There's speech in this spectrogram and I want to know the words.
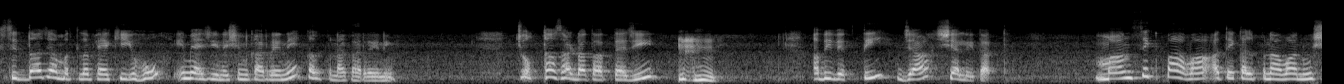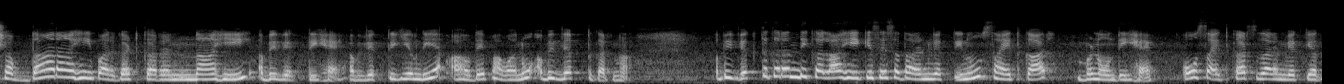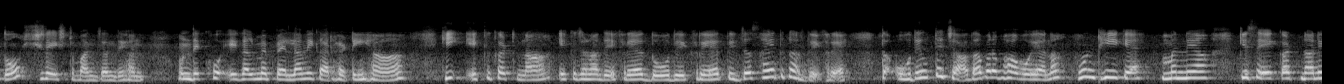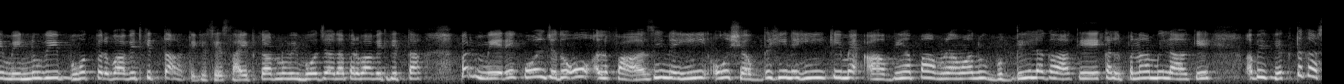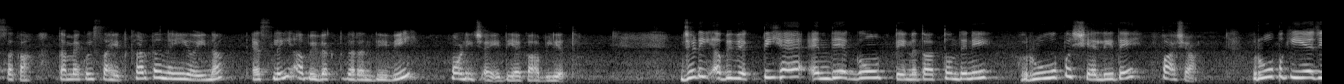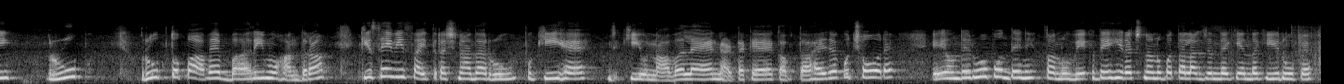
ਸਿੱਧਾ ਜਿਹਾ ਮਤਲਬ ਹੈ ਕਿ ਉਹ ਇਮੇਜਿਨੇਸ਼ਨ ਕਰ ਰਹੇ ਨੇ, ਕਲਪਨਾ ਕਰ ਰਹੇ ਨੇ। ਚੌਥਾ ਸਾਡਾ ਤੱਤ ਹੈ ਜੀ, ਅਭਿਵਿਅਕਤੀ ਜਾਂ ਸ਼ੈਲੀ ਤੱਤ। ਮਾਨਸਿਕ ਭਾਵਾਂ ਅਤੇ ਕਲਪਨਾਵਾਂ ਨੂੰ ਸ਼ਬਦਾਂ ਰਾਹੀਂ ਪ੍ਰਗਟ ਕਰਨਾ ਹੀ ਅਭਿਵਿਅਕਤੀ ਹੈ। ਅਭਿਵਿਅਕਤੀ ਕੀ ਹੁੰਦੀ ਹੈ? ਆਪਦੇ ਭਾਵਾਂ ਨੂੰ ਅਭਿਵਿਅਕਤ ਕਰਨਾ। ਅਭਿਵਿਅਕਤ ਕਰਨ ਦੀ ਕਲਾ ਹੀ ਕਿਸੇ ਸਧਾਰਨ ਵਿਅਕਤੀ ਨੂੰ ਸਾਹਿਤਕਾਰ ਬਣਾਉਂਦੀ ਹੈ। ਉਹ ਸਾਹਿਤਕਾਰ ਸਧਾਰਨ ਵਿਅਕਤੀਆਂ ਤੋਂ ਸ਼੍ਰੇਸ਼ਟ ਬਣ ਜਾਂਦੇ ਹਨ। ਹੁਣ ਦੇਖੋ, ਇਹ ਗੱਲ ਮੈਂ ਪਹਿਲਾਂ ਵੀ ਕਰ ਹਟੀ ਹਾਂ ਕਿ ਇੱਕ ਘਟਨਾ ਇੱਕ ਜਣਾ ਦੇਖ ਰਿਹਾ, ਦੋ ਦੇਖ ਰਿਹਾ, ਤੀਜਾ ਸਾਹਿਤਕਾਰ ਦੇਖ ਰਿਹਾ। ਤਾਂ ਉਹਦੇ ਉੱਤੇ ਜ਼ਿਆਦਾ ਪ੍ਰਭਾਵ ਹੋਇਆ ਨਾ। ਹੁਣ ਠੀਕ ਹੈ, ਮੰਨਿਆ ਕਿਸੇ ਇੱਕ ਘਟਨਾ ਨੇ ਮੈਨੂੰ ਵੀ ਬਹੁਤ ਪ੍ਰਭਾਵਿਤ ਕੀਤਾ ਤੇ ਕਿਸੇ ਸਾਹਿਤਕਾਰ ਨੂੰ ਵੀ ਬਹੁਤ ਜ਼ਿਆਦਾ ਪ੍ਰਭਾਵਿਤ ਕੀਤਾ। ਪਰ ਮੇਰੇ ਕੋਲ ਜਦੋਂ ਉਹ ਅਲਫਾਜ਼ ਹੀ ਨਹੀਂ, ਉਹ ਸ਼ਬਦ ਹੀ ਨਹੀਂ ਕਿ ਮੈਂ ਆਪਦੀਆਂ ਭਾਵਨਾਵਾਂ ਨੂੰ ਬੁੱਧੀ ਲਗਾ ਕੇ, ਕਲਪਨਾ ਮਿਲਾ ਕੇ ਅਭਿਵਿਅਕਤ ਕਰ ਸਕਾਂ, ਤਾਂ ਮੈਂ ਕੋਈ ਸਾਹਿਤਕਾਰ ਤਾਂ ਨਹੀਂ ਹੋਈ। ਨਾ, ਇਸ ਲਈ ਅਭਿਵਿਅਕਤ ਕਰਨ ਦੀ ਵੀ ਹੋਣੀ ਚਾਹੀਦੀ ਹੈ ਕਾਬਲੀਅਤ। ਜਿਹੜੀ ਅਭਿਵਿਅਕਤੀ ਹੈ, ਇਹਦੇ ਅੱਗੋਂ ਤਿੰਨ ਤੱਤ ਹੁੰਦੇ ਨੇ, ਰੂਪ, ਸ਼ੈਲੀ ਤੇ ਭਾਸ਼ਾ। ਰੂਪ ਕੀ ਹੈ ਜੀ? ਰੂਪ। ਰੂਪ ਤੋਂ ਭਾਵ ਹੈ ਬਾਹਰੀ ਮੁਹਾਂਦਰਾ। ਕਿਸੇ ਵੀ ਸਾਹਿਤ ਰਚਨਾ ਦਾ ਰੂਪ ਕੀ ਹੈ? ਕੀ ਉਹ ਨਾਵਲ ਹੈ, ਨਾਟਕ ਹੈ, ਕਵਿਤਾ ਹੈ ਜਾਂ ਕੁਝ ਹੋਰ ਹੈ? ਇਹ ਹੁੰਦੇ ਰੂਪ ਹੁੰਦੇ ਨੇ। ਤੁਹਾਨੂੰ ਵੇਖਦੇ ਹੀ ਰਚਨਾ ਨੂੰ ਪਤਾ ਲੱਗ ਜਾਂਦਾ ਕਿ ਇਹਦਾ ਕੀ ਰੂਪ ਹੈ।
